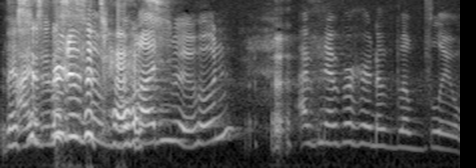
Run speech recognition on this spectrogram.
This I've is this is a the test. blood moon. I've never heard of the blue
